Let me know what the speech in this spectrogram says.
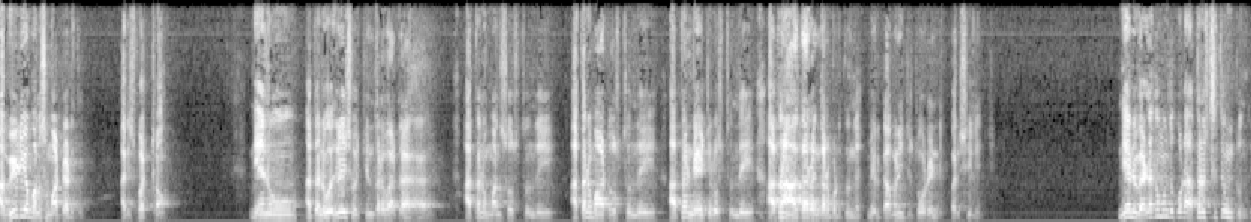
ఆ మీడియం మనసు మాట్లాడుతూ. అది స్పష్టం. నేను అతను వదిలేసి వచ్చిన తర్వాత అతను మనసు వస్తుంది అతని మాట వస్తుంది అతని నేచర్ వస్తుంది అతని ఆకారం కనపడుతుంది. మీరు గమనించి చూడండి పరిశీలించి. నేను వెళ్ళకముందు కూడా అతని స్థితి ఉంటుంది.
